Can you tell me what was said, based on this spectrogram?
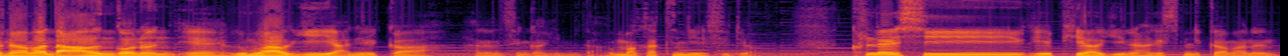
그나마 나은 거는 예, 음악이 아닐까 하는 생각입니다. 음악 같은 예술이요. 클래식에 비하기는 하겠습니까만은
